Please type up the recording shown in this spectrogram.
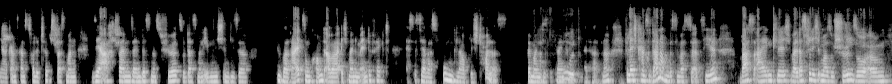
ja, ganz, ganz tolle Tipps, dass man sehr achtsam sein Business führt, so dass man eben nicht in diese Überreizung kommt. Aber ich meine, im Endeffekt, es ist ja was unglaublich Tolles, wenn man diese Feinfühligkeit hat. Ne? Vielleicht kannst du da noch ein bisschen was zu erzählen, was eigentlich, weil das finde ich immer so schön, so ähm,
